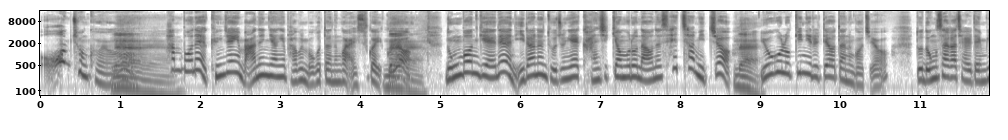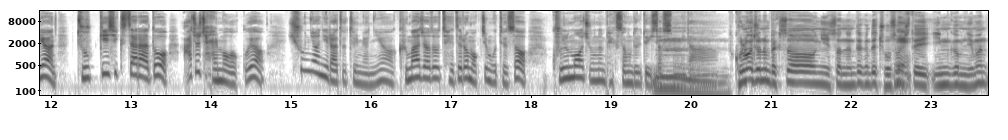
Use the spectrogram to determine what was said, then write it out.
엄청 커요. 네. 한 번에 굉장히 많은 양의 밥을 먹었다는 걸 알 수가 있고요. 네. 농번기에는 일하는 도중에 간식 겸으로 나오는 새참 있죠. 네. 요걸로 끼니를 때웠다는 거죠. 또 농사가 잘 되면 두 끼 식사라도 아주 잘 먹었고요. 흉년이라도 들면요. 그마저도 제대로 먹지 못해서 굶어 죽는 백성들도 있었습니다. 음, 굶어 주는 백성 이 있었는데 근데 조선시대 의 임금님은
